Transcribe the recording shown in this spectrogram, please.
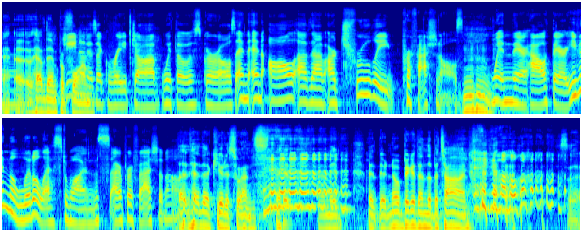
uh, uh, have them perform. Gina does a great job with those girls, and and all of them are truly professionals Mm-hmm. when they're out there. Even the littlest ones are professional. They're the cutest ones. They, they're no bigger than the baton. So,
